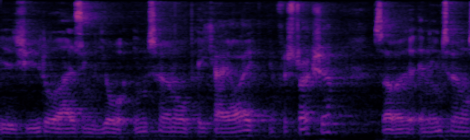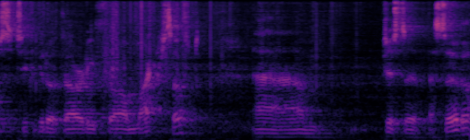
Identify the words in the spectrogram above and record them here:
is utilizing your internal PKI infrastructure, so an internal certificate authority from Microsoft, um, just a, a server,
